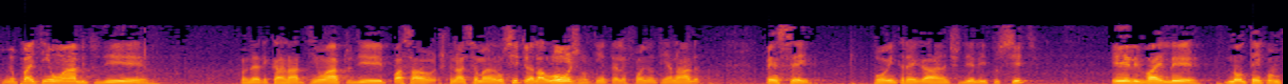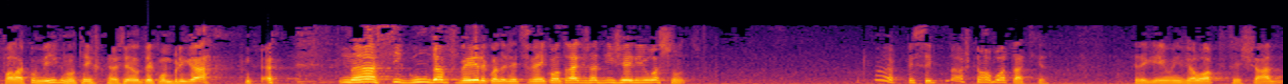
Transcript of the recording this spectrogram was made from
Meu pai tinha um hábito de. Quando era encarnado, tinha um hábito de passar os finais de semana num sítio, era longe, não tinha telefone, não tinha nada. Pensei, vou entregar antes dele ir para o sítio. Ele vai ler não tem como falar comigo, não tem, a gente não tem como brigar. Na segunda-feira, quando a gente se reencontrar, ele já digeriu o assunto. Eu pensei, acho que é uma boa tática. Entreguei um envelope fechado.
